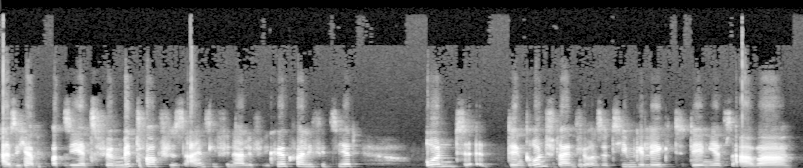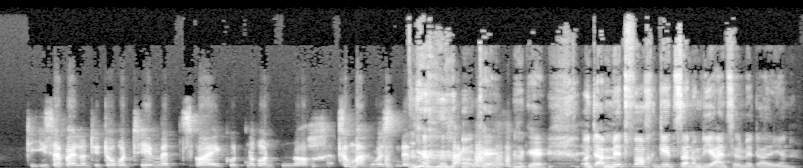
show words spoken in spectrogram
Also ich habe quasi jetzt für Mittwoch für das Einzelfinale für die Kür qualifiziert und den Grundstein für unser Team gelegt, den jetzt aber die Isabel und die Dorothee mit zwei guten Runden noch zumachen müssen. okay, okay. Und am Mittwoch geht es dann um die Einzelmedaillen.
